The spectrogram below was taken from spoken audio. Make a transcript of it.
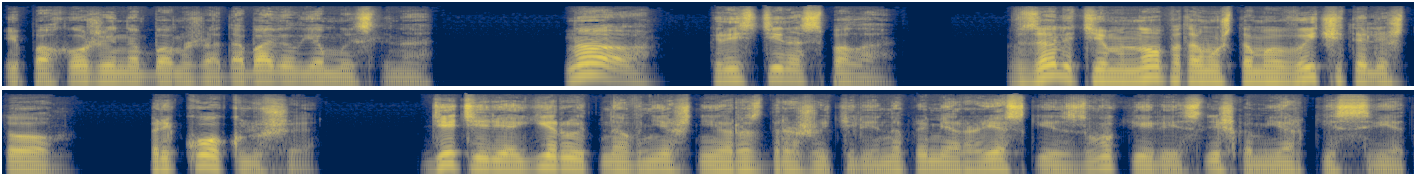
И похожий на бомжа, добавил я мысленно. Но Кристина спала. В зале темно, потому что мы вычитали, что при коклюше дети реагируют на внешние раздражители, например, резкие звуки или слишком яркий свет.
